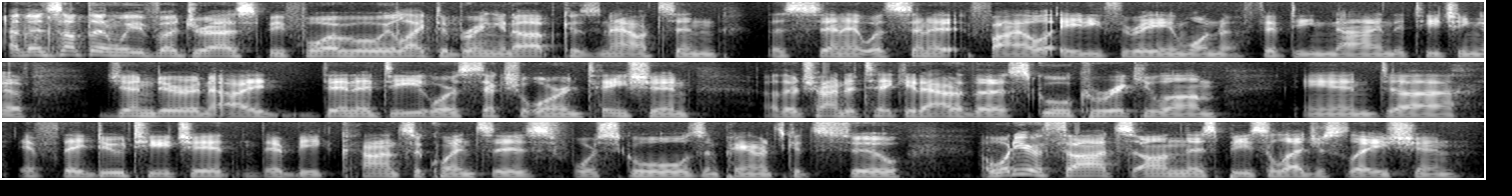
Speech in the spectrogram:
And then something we've addressed before, but we like to bring it up because now it's in the Senate with Senate File 83 and 159, the teaching of gender and identity or sexual orientation. Uh, they're trying to take it out of the school curriculum. And uh, if they do teach it, there'd be consequences for schools and parents could sue. What are your thoughts on this piece of legislation?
